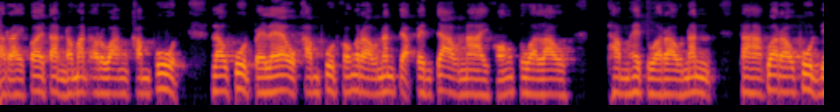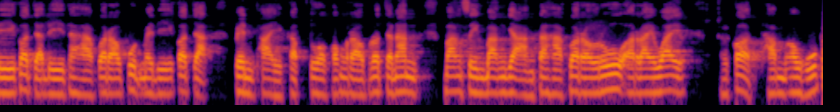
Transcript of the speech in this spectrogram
อะไรก็ให้ท่านระมัดระวังคำพูด เราพูดไปแล้วคำพูดของเรานั้นจะเป็นเจ้านายของตัวเราทำให้ตัวเรานั้น ถ้าหากว่าเราพูดดีก็จะดี ถ้าหากว่าเราพูดไม่ดีก็จะเป็นภัยกับตัวของเรา เพราะฉะนั้นบางสิ่งบางอย่างถ้าหากว่าเรารู้อะไรไว้ก็ทำเอาหูไป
